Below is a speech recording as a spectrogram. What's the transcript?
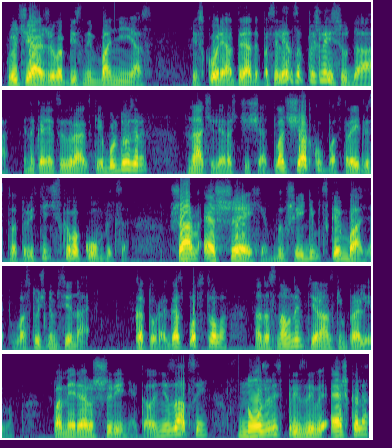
включая живописный Банияс, и вскоре отряды поселенцев пришли сюда, и, наконец, израильские бульдозеры начали расчищать площадку под строительство туристического комплекса в Шарм-эш-Шейхе, бывшей египетской базе в Восточном Синае, которая господствовала над основным Тиранским проливом. По мере расширения колонизации множились призывы Эшколя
